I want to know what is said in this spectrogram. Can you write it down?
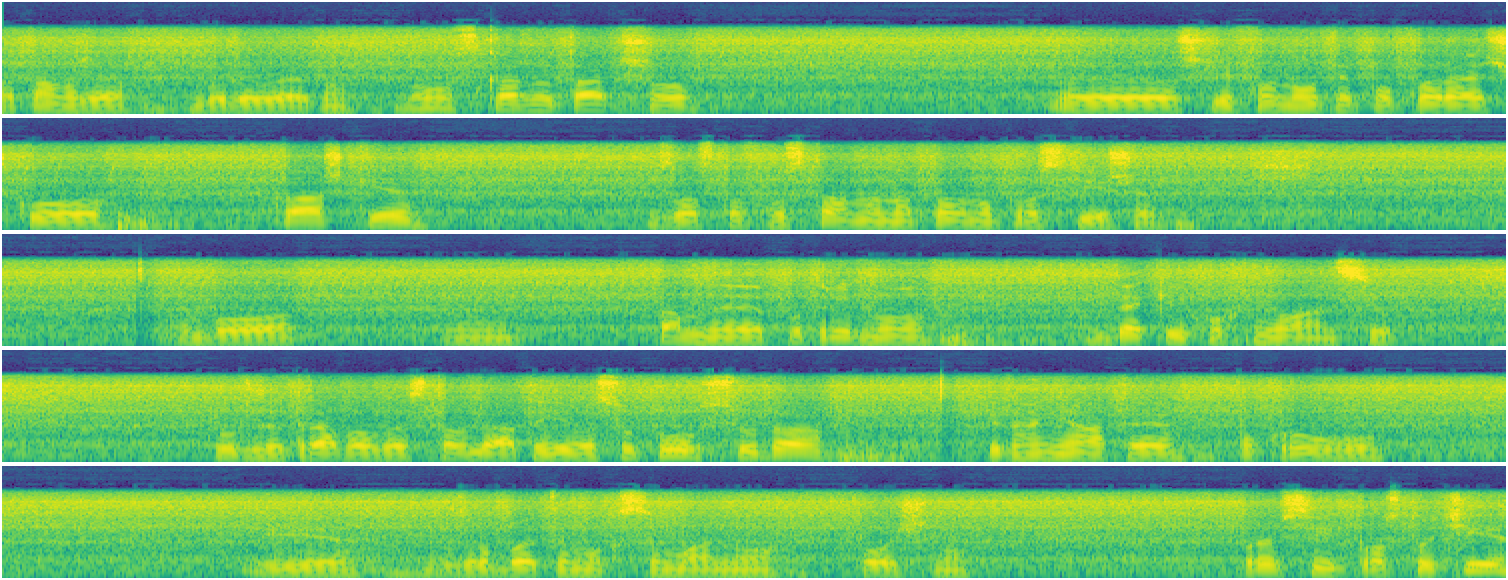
А там вже буде видно. Ну, скажу так, що е, шліфанути поперечку кашки з ластофустами, напевно, простіше. Бо там не потрібно декількох нюансів. Тут вже треба виставляти і висоту всюди, підганяти по кругу і зробити максимально точно. При всій простоті,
